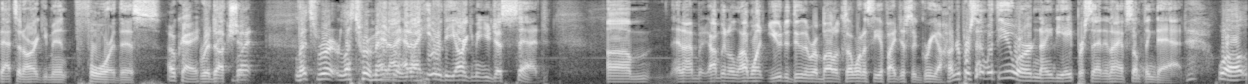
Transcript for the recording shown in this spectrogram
That's an argument for this okay reduction. But let's re- let's remember. and I, and I hear the argument you just said. Um, and I'm I'm gonna I want you to do the rebuttal because I want to see if I just agree 100 percent with you or 98 percent, and I have something to add. Well,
